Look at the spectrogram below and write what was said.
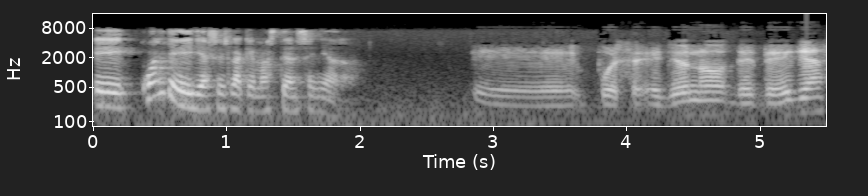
Eh, ¿Cuál de ellas es la que más te ha enseñado? Eh, pues eh, yo no, de, ellas,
